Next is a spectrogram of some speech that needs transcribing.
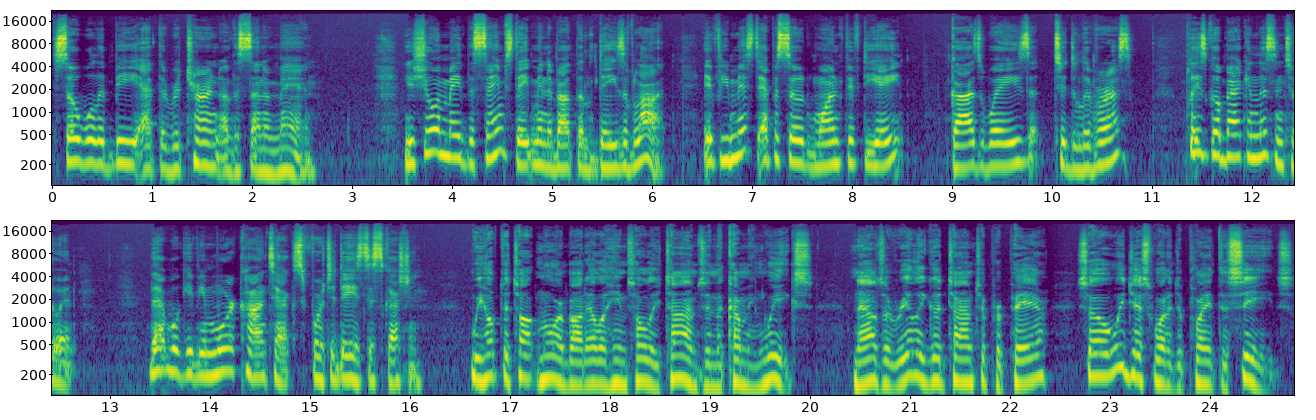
so will it be at the return of the Son of Man. Yeshua made the same statement about the days of Lot. If you missed episode 158, God's ways to deliver us, please go back and listen to it. That will give you more context for today's discussion. We hope to talk more about Elohim's holy times in the coming weeks. Now's a really good time to prepare, so we just wanted to plant the seeds.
